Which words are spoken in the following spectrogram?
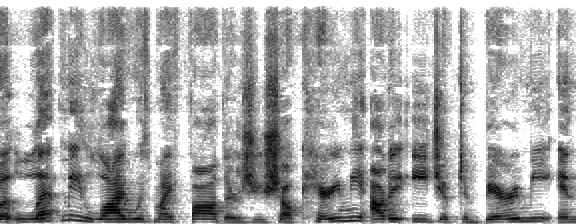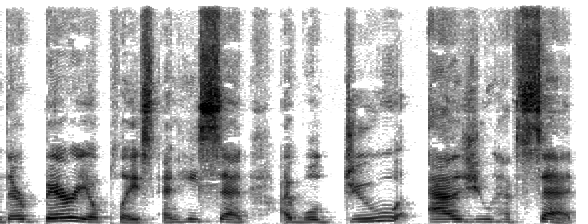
but let me lie with my fathers. You shall carry me out of Egypt and bury me in their burial place. And he said, I will do as you have said.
